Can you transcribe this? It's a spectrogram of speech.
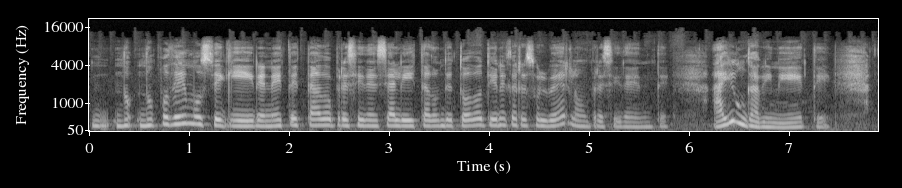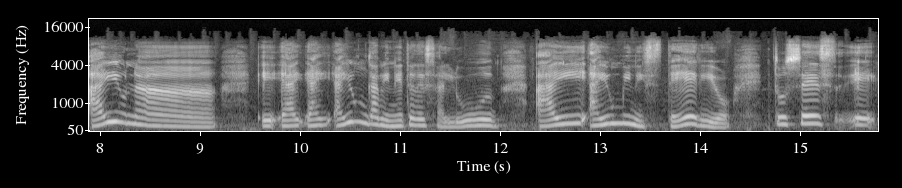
no, no, podemos seguir en este estado presidencialista donde todo tiene que resolverlo un presidente. Hay un gabinete, hay una eh, hay, hay, hay, un gabinete de salud, hay, hay un ministerio. Entonces, eh,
